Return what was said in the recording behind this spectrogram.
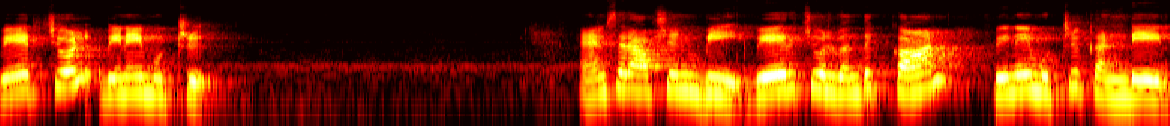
வேர்ச்சொல் வினைமுற்று. ஆன்சர் ஆப்ஷன் பி வேர்ச்சொல் வந்து கான் வினைமுற்று கண்டேன்.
